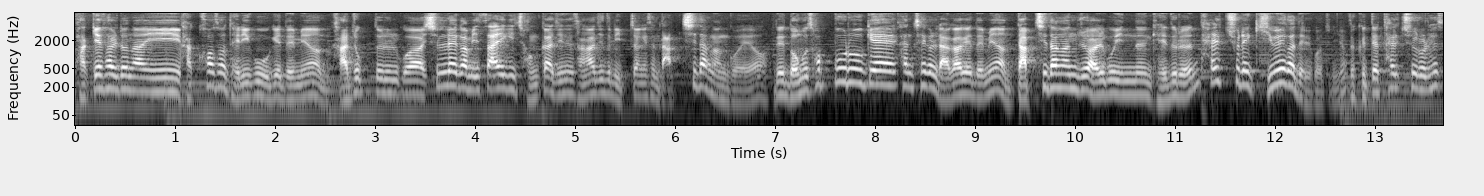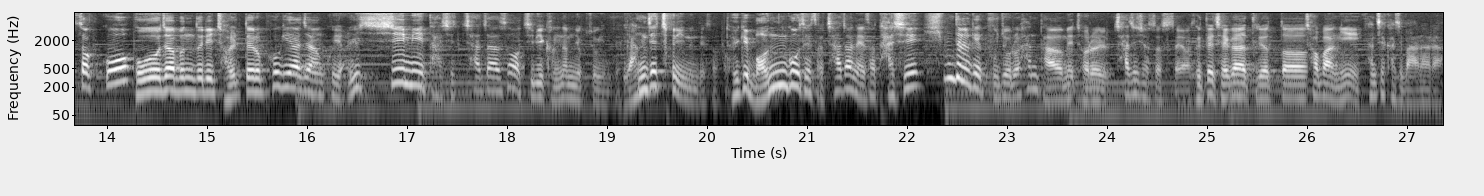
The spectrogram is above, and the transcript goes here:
밖에 살던 아이 다 커서 데리고 오게 되면 가족들과 신뢰감이 쌓이기 전까지는 강아지들 입장에서 납치당한 거예요. 근데 너무 섣부르게 산책을 나가게 되면 납치당한 줄 알고 있는 개들은 탈출의 기회가 되거든요. 그래서 그때 탈출을 했었고 보호자 분들이 절대로 포기하지 않고 열심히 다시 찾아서 집이 강남역 쪽인데 양재천이 있는 데서 되게 먼 곳에서 찾아내서 다시 힘들게 구조를 한 다음에 저를 찾으셨었어요. 그때 제가 드렸던 처방이 산책하지 말아라.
